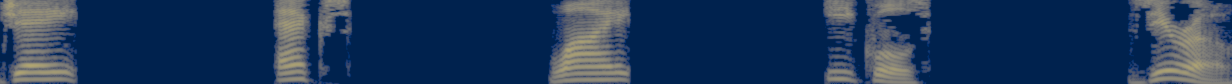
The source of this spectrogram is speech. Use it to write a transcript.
j x y equals zero.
